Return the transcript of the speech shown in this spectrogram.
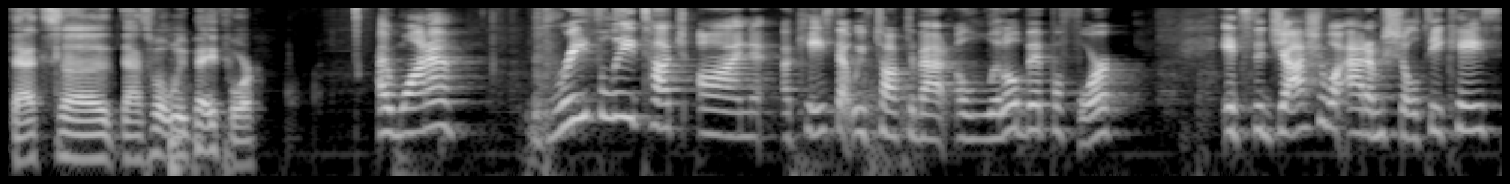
that's uh that's what we pay for. I want to briefly touch on a case that we've talked about a little bit before. It's the Joshua Adam Schulte case.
